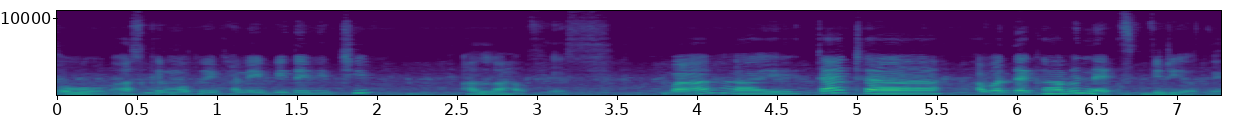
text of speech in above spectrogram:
তো আজকের মতো এখানে বিদায় নিচ্ছি। আল্লাহ হাফেজ। Bye tata. আবার দেখা হবে নেক্সট ভিডিওতে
